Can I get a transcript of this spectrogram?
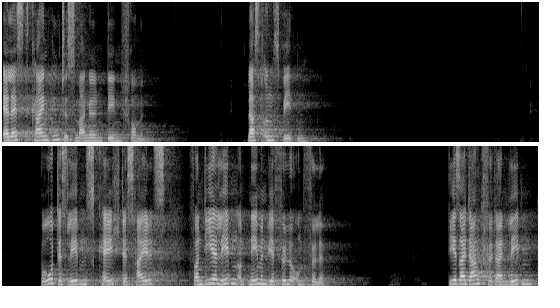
Er lässt kein Gutes mangeln den Frommen. Lasst uns beten. Brot des Lebens, Kelch des Heils, von dir leben und nehmen wir Fülle um Fülle. Dir sei Dank für dein Leben,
